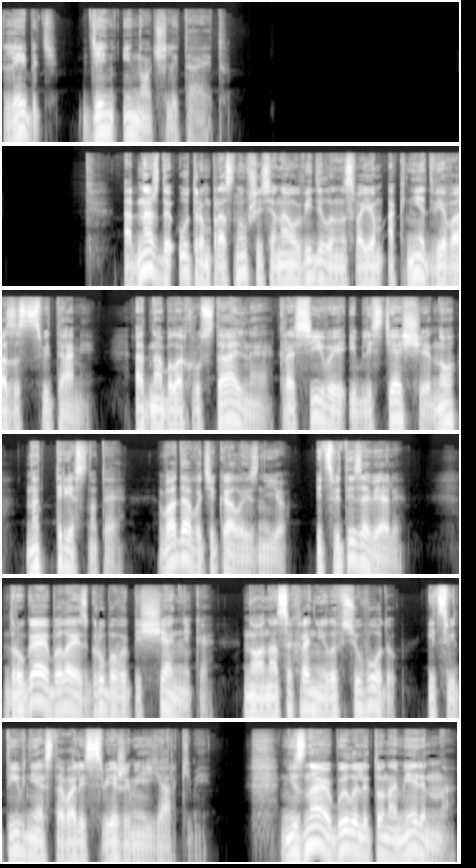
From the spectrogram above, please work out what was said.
Лебедь день и ночь летает. Однажды утром, проснувшись, она увидела на своем окне две вазы с цветами. Одна была хрустальная, красивая и блестящая, но надтреснутая. Вода вытекала из нее, и цветы завяли. Другая была из грубого песчаника, но она сохранила всю воду, и цветы в ней оставались свежими и яркими. Не знаю, было ли то намеренно,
